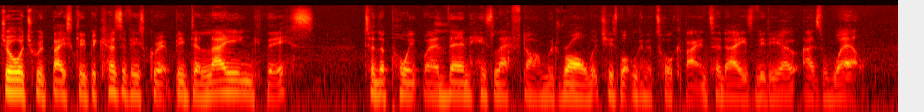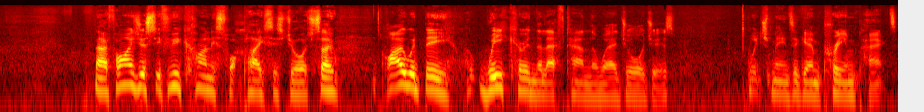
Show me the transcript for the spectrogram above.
George would basically, because of his grip, be delaying this to the point where then his left arm would roll, which is what we're going to talk about in today's video as well. Now, if I just, if we kindly swap places, George, so I would be weaker in the left hand than where George is, which means again pre-impact,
